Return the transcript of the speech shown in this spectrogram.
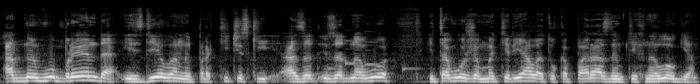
одного бренда и сделаны практически из одного и того же материала, только по разным технологиям.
